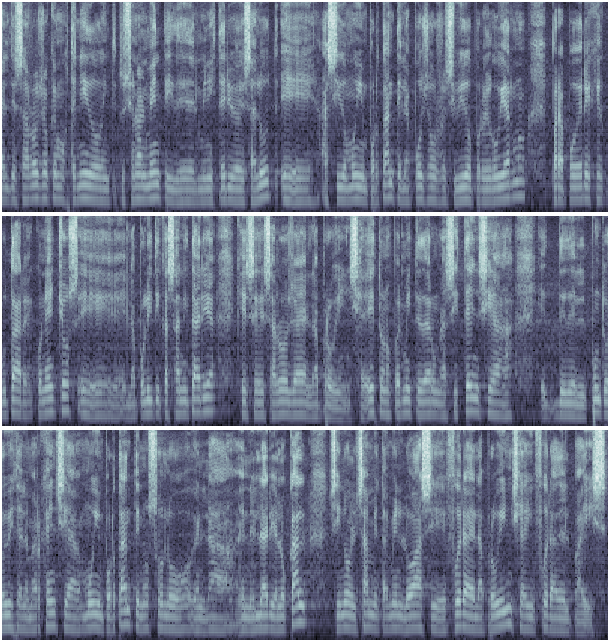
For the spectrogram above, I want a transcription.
El desarrollo que hemos tenido institucionalmente y desde el Ministerio de Salud eh, ha sido muy importante el apoyo recibido por el gobierno para poder ejecutar con hechos eh, la política sanitaria que se desarrolla en la provincia. Esto nos permite dar una asistencia eh, desde el punto de vista de la emergencia muy importante, no solo en, la, en el área local, sino el SAME también lo hace fuera de la provincia y fuera del país.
